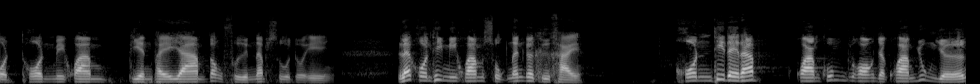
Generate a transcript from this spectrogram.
อดทน มีความเพียรพยายามต้องฝืนนับสู้ตัวเอง และคนที่มีความสุขนั่นก็คือใคร คนที่ได้รับความคุ้มครองจากความยุ่งเหยิง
